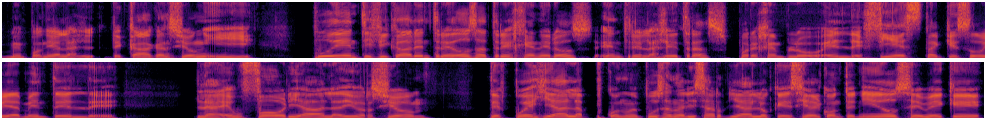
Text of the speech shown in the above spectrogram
me ponía las de cada canción y pude identificar entre dos a tres géneros entre las letras. Por ejemplo, el de fiesta, que es obviamente el de la euforia, la diversión. después ya cuando me puse a analizar ya lo que decía el contenido, se ve que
